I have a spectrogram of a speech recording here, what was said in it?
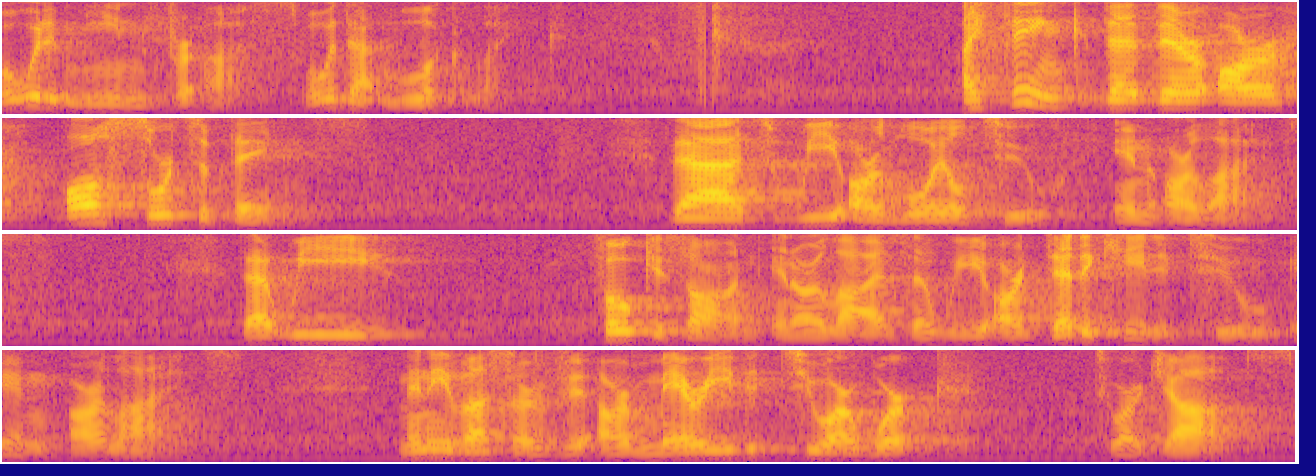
What would it mean for us? What would that look like? I think that there are all sorts of things that we are loyal to in our lives, that we focus on in our lives, that we are dedicated to in our lives. Many of us are, are married to our work, to our jobs.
